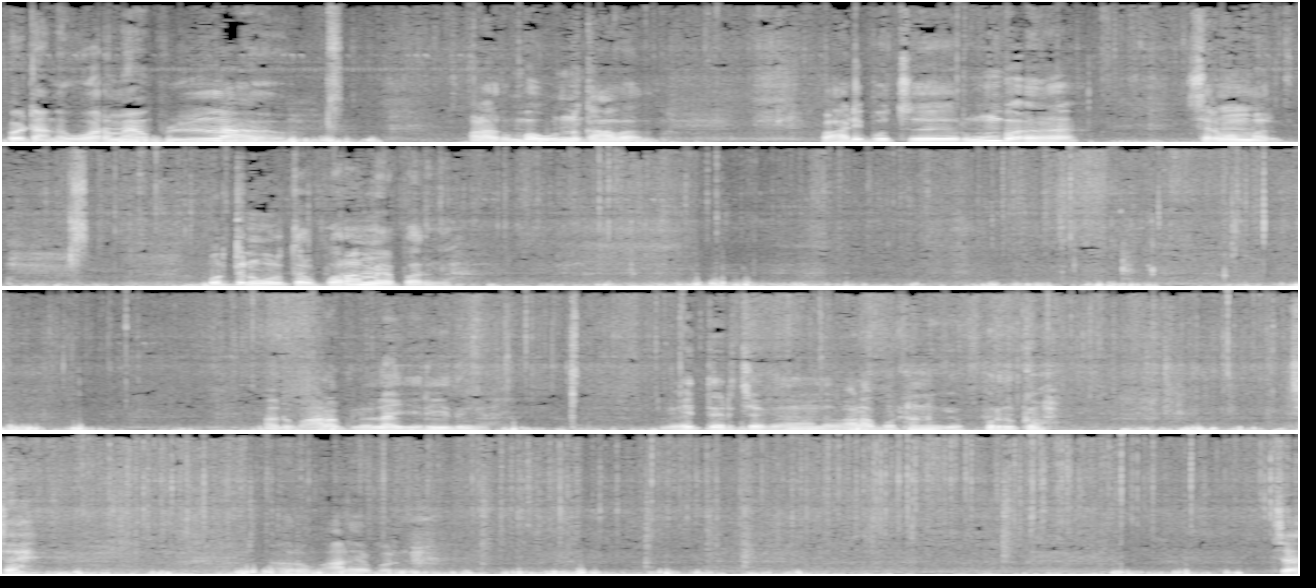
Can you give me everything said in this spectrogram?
போயிட்டு அந்த ஓரமே ஃபுல்லாக வாழை ரொம்ப ஒன்றுக்கு ஆகாது வாடி போச்சு. ரொம்ப சிரமமாக இருக்கும் ஒருத்தனுக்கு ஒருத்தர் பொறாமையாக பாருங்கள் அது வாழைக்குள்ளெல்லாம் எரியுதுங்க. வைத்தறிச்ச வே- அந்த வாழை போட்டனுக்கு எப்படி இருக்கும்? சே அவரும் வாழையை பாருங்க. சே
